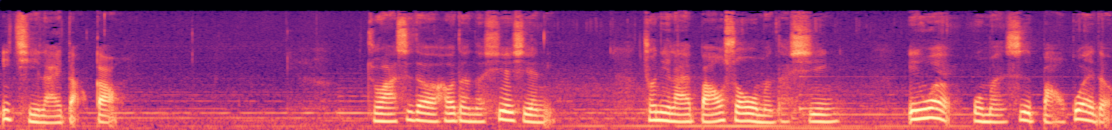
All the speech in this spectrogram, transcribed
一起来祷告。主啊，是的，何等的谢谢你。求你来保守我们的心，因为我们是宝贵的，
